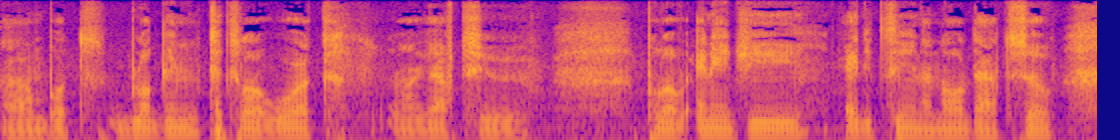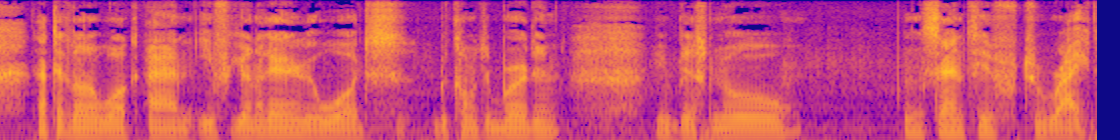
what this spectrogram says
Um, but blogging takes a lot of work. Uh, you have to put of energy, editing, and all that. So that takes a lot of work. And if you're not getting rewards, it becomes a burden. If there's no incentive to write,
